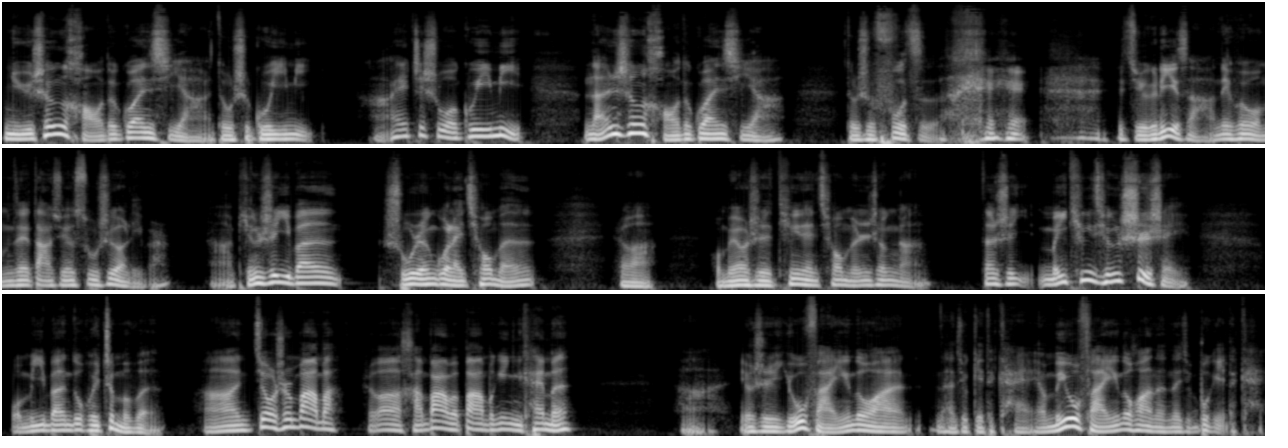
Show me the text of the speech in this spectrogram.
女生好的关系呀都是闺蜜啊，哎，这是我闺蜜。男生好的关系呀都是父子。嘿嘿，举个例子啊，那回我们在大学宿舍里边啊，平时一般熟人过来敲门，是吧？我们要是听见敲门声啊，但是没听清是谁，我们一般都会这么问啊，叫声爸爸是吧？喊爸爸，爸爸给你开门。啊，要是有反应的话，那就给他开；要没有反应的话呢，那就不给他开。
